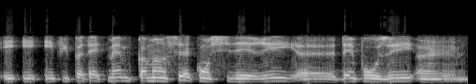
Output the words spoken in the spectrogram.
et, et, et puis peut-être même commencer à considérer euh, d'imposer un,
